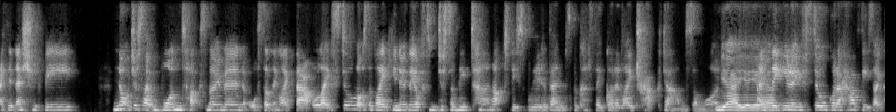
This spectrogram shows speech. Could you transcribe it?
I think there should be not just like one tux moment or something like that, or like still lots of like, you know, they often just suddenly turn up to these weird events because they've got to like track down someone. yeah, yeah, yeah. I think, you know, you've still got to have these like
